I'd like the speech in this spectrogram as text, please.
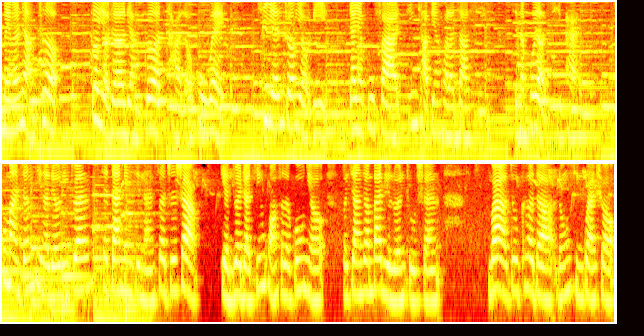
每门两侧各有着两个塔楼护卫，其严整有力，但又不乏精巧变化的造型，显得颇有气派。铺满整体的琉璃砖，在大面积蓝色之上点缀着金黄色的公牛和象征巴比伦主神马尔杜克的龙形怪兽，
